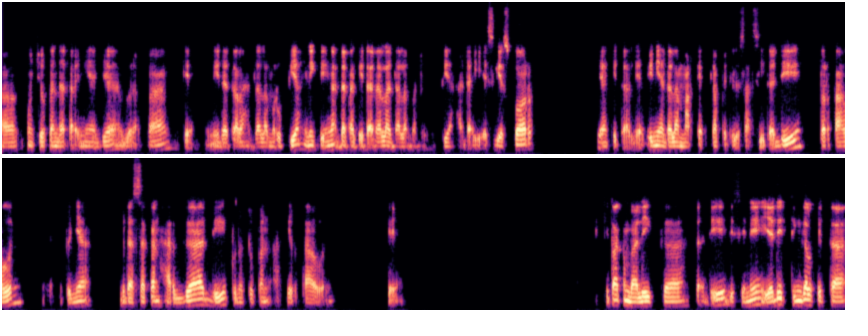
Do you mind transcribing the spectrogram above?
uh, munculkan data ini aja berapa. Oke, ini data lah dalam rupiah. Ini ingat data kita adalah dalam bentuk rupiah. Ada ISG score yang kita lihat. Ini adalah market kapitalisasi tadi per tahun. Ya, tentunya berdasarkan harga di penutupan akhir tahun. Oke. Kita kembali ke tadi di sini. Jadi tinggal kita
